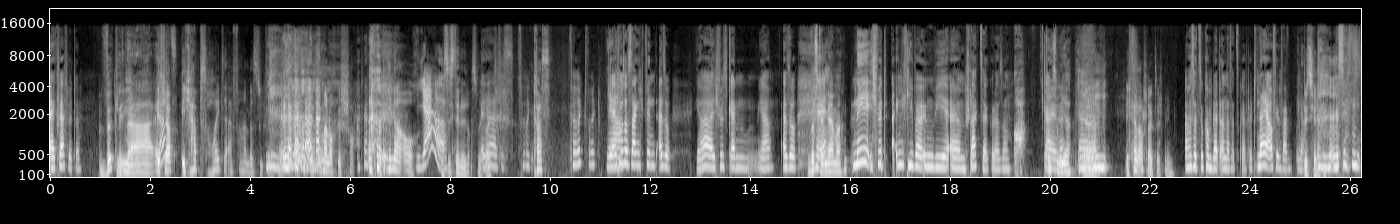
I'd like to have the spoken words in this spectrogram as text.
Äh, Querflöte. Wirklich? Na, Ich hab, ich hab's heute erfahren, dass du Querflöte spielst. Ich bin immer noch geschockt. Und Ina auch. Ja. Was ist denn los mit Ja, euch? es ist verrückt. Krass. Verrückt, verrückt. Ja. Ja, ich muss auch sagen, ich bin, also, ja, ich würde es gern, ja, also, du würdest gerne mehr machen. nee, ich würde eigentlich lieber irgendwie ähm, Schlagzeug oder so. komm zu ne? mir. Ja. Ja. Ich kann auch Schlagzeug spielen. Aber es ist halt so komplett anders als Querflöte. Naja, auf jeden Fall. Ina. Bisschen. Bisschen.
